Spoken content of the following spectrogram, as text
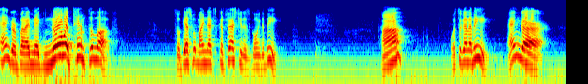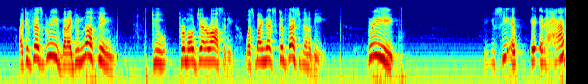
anger, but I make no attempt to love. So, guess what my next confession is going to be? Huh? What's it going to be? Anger. I confess greed, but I do nothing to promote generosity. What's my next confession going to be? Greed. You see, it, it, it has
